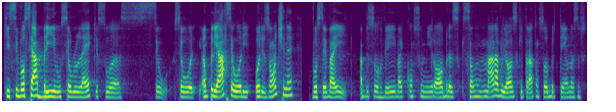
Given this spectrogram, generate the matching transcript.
que se você abrir o seu leque, sua, seu, seu ampliar seu ori, horizonte, né, você vai absorver e vai consumir obras que são maravilhosas, que tratam sobre temas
